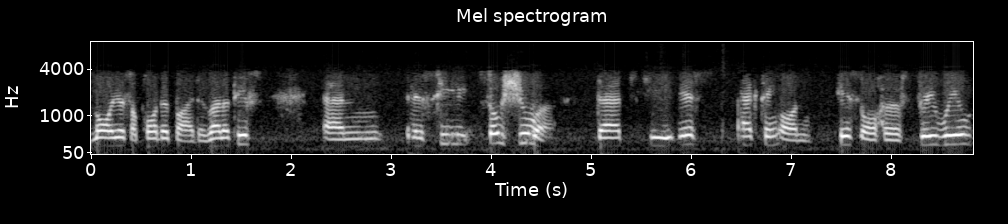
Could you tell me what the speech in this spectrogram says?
lawyers appointed by the relatives, and is he so sure that he is acting on his or her free will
